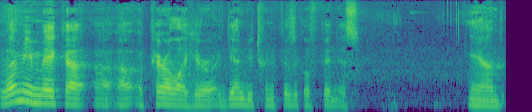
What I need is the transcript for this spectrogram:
let me make a, a, a, parallel here again between physical fitness and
